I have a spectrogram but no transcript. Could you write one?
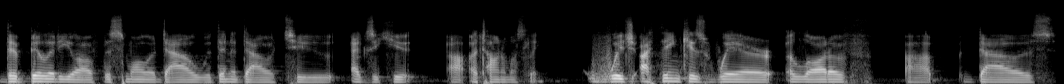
the ability of the smaller DAO within a DAO to execute uh, autonomously, which I think is where a lot of uh, DAOs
